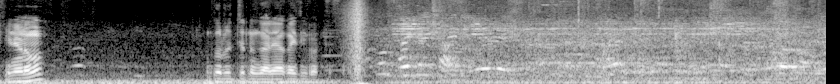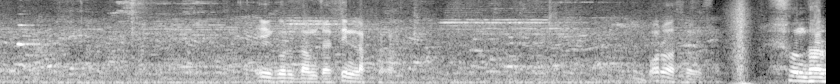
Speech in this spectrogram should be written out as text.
কিনে নেব গরুর জন্য গাড়ি আগাইতেই পারতেছে এই গরুর দাম চায় তিন লাখ টাকা। বড় আছে অবশ্য। সন্ধ্যার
